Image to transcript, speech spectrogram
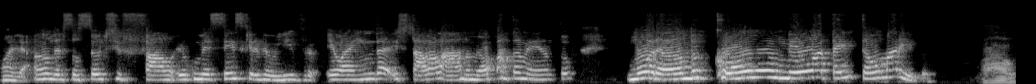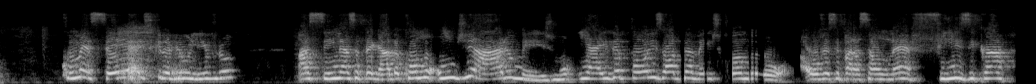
Olha, Anderson, se eu te falo, eu comecei a escrever o livro, eu ainda estava lá no meu apartamento, morando com o meu até então marido. Uau! Comecei a escrever o livro assim, nessa pegada, como um diário mesmo. E aí, depois, obviamente, quando houve a separação né, física,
